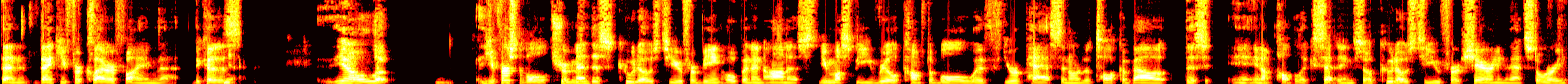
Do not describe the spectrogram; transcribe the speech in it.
Then thank you for clarifying that because you know, look, you first of all, tremendous kudos to you for being open and honest. You must be real comfortable with your past in order to talk about this in, in a public setting. So kudos to you for sharing that story.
